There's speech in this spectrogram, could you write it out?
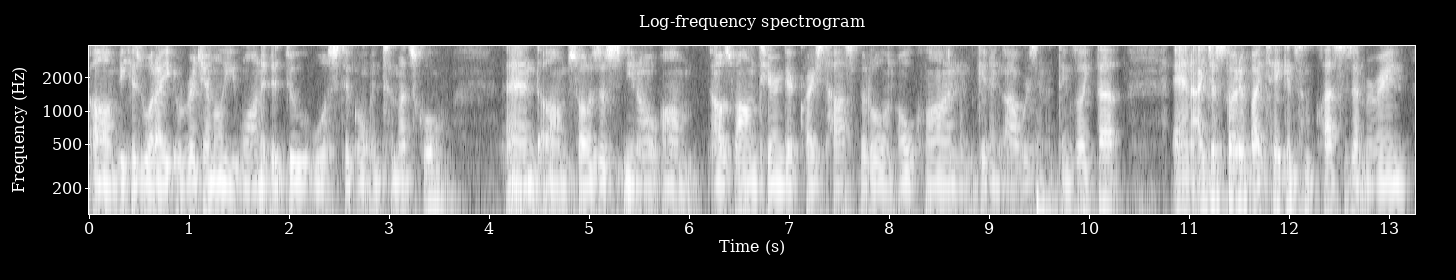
Um, because what I originally wanted to do was to go into med school and um, so I was just, you know, um, I was volunteering at Christ Hospital in Oak Lawn, getting hours in and things like that. And I just started by taking some classes at Moraine.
